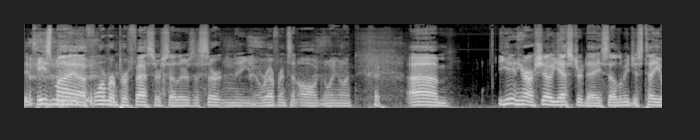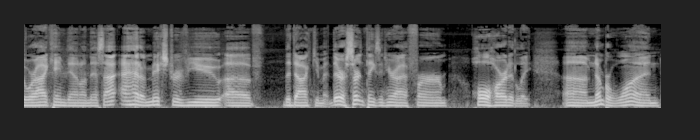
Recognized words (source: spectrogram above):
is he's my uh, former professor, so there's a certain you know reverence and awe going on. Um, you didn't hear our show yesterday, so let me just tell you where I came down on this. I, I had a mixed review of the document. There are certain things in here I affirm wholeheartedly. Um, number one,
